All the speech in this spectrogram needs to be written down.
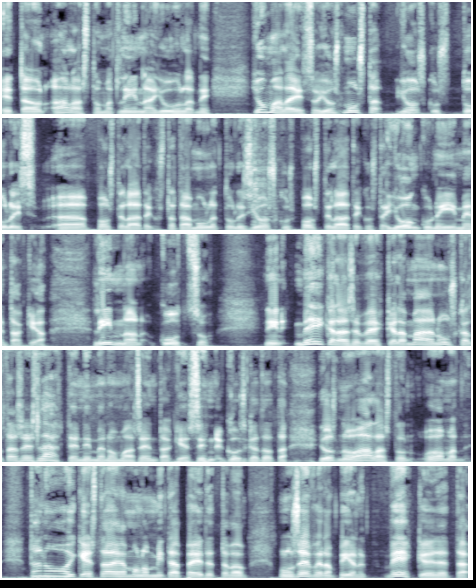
että on alastomat linnanjuhlat, niin jumaleiso, jos musta joskus tulisi äh, postilaatikosta tai mulle tulisi joskus postilaatikosta jonkun ihmeen takia linnan kutsu, niin meikäläisen vehkeellä mä en uskaltaisi edes lähteä nimenomaan sen takia sinne, koska tota, jos ne on alaston, huomat, tää on oikeastaan eihän mulla ole mitään peitettävää, mulla on sen verran pienet vehkeet, että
